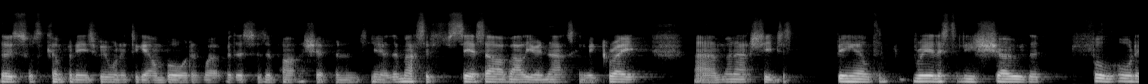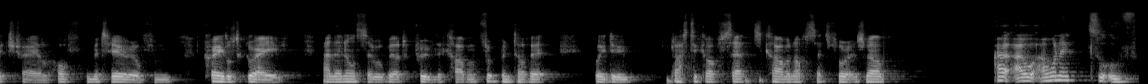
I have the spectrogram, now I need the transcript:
those sorts of companies we wanted to get on board and work with us as a partnership. And you know the massive CSR value in that is going to be great. Um, and actually just being able to realistically show the full audit trail of the material from cradle to grave and then also we'll be able to prove the carbon footprint of it. We do plastic offsets, carbon offsets for it as well. I, I, I want to sort of,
